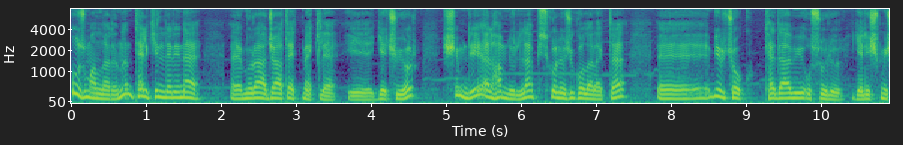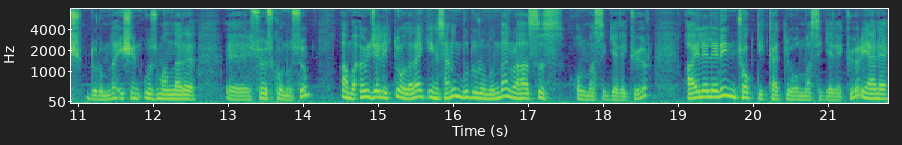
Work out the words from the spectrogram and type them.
uzmanlarının telkinlerine e, müracaat etmekle e, geçiyor. Şimdi elhamdülillah psikolojik olarak da e, birçok tedavi usulü gelişmiş durumda. İşin uzmanları e, söz konusu. Ama öncelikli olarak insanın bu durumundan rahatsız olması gerekiyor. Ailelerin çok dikkatli olması gerekiyor. Yani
